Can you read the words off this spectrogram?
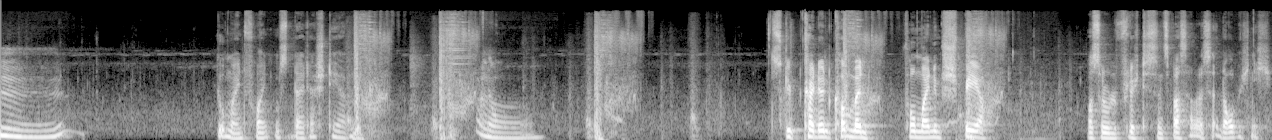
Hm. Du, mein Freund, musst leider sterben. Oh. Es gibt kein Entkommen vor meinem Speer. Außer du flüchtest ins Wasser, aber das erlaube ich nicht.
